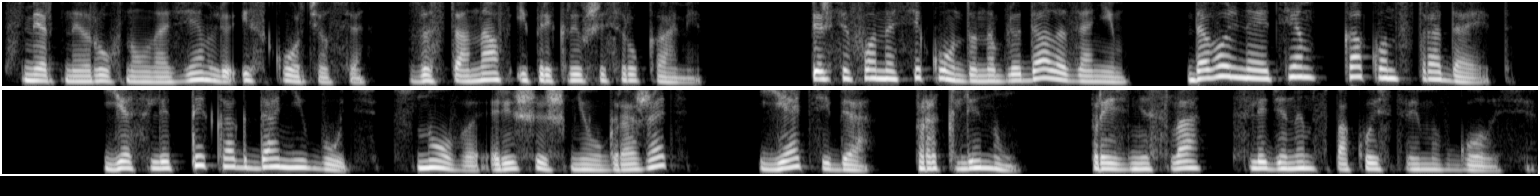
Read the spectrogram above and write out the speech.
Смертный рухнул на землю и скорчился, застонав и прикрывшись руками. Персефона секунду наблюдала за ним, довольная тем, как он страдает. «Если ты когда-нибудь снова решишь мне угрожать, я тебя прокляну», произнесла с ледяным спокойствием в голосе.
